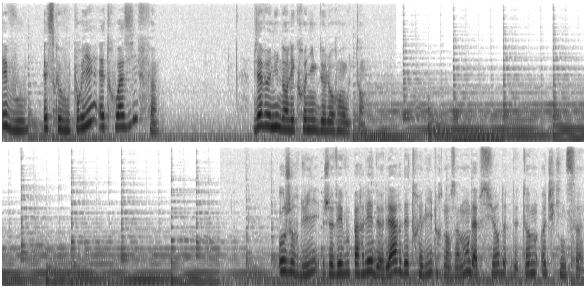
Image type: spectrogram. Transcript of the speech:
Et vous, est-ce que vous pourriez être oisif? Bienvenue dans les chroniques de Laurent Houtan. Aujourd'hui, je vais vous parler de L'art d'être libre dans un monde absurde de Tom Hodgkinson.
